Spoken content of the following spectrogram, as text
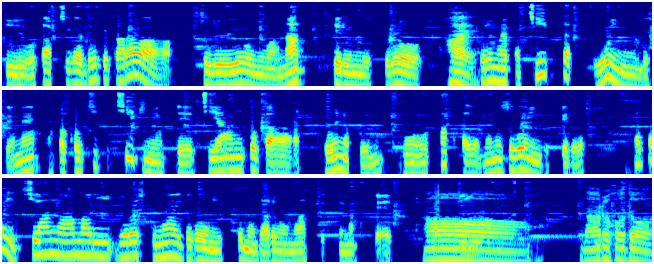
ていうお達しが出てからは、するようにはなってるんですけど、えはい。それもやっぱ地域差が多いんですよね。やっぱこっち、地域によって治安とか、そういうのってもう格差がものすごいんですけど、やっぱり治安のあまりよろしくないところに行っても誰もマスクしてなくて、ああ、なるほど。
